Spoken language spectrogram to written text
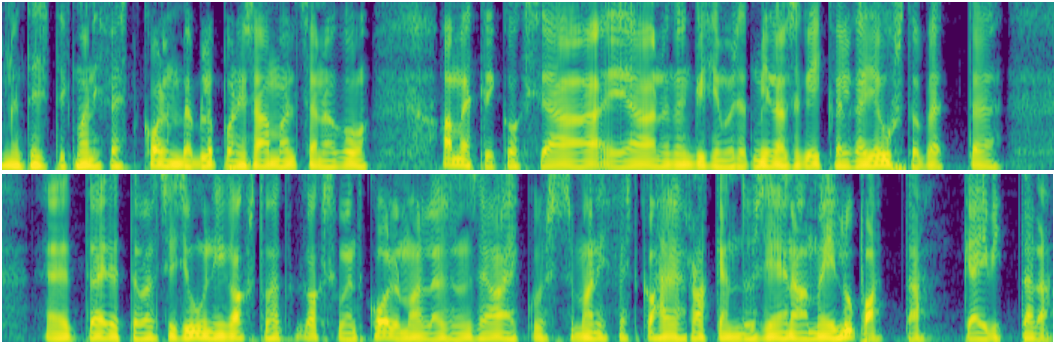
et esiteks manifest kolm peab lõpuni saama üldse nagu ametlikuks ja, ja nüüd on küsimus, et millal see kõik veel ka jõustub, et et väidetavalt siis juuni kaks tuhat kakskümmend kolm alles on see aeg, kus manifest kahe rakendusi enam ei lubata käivitada.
